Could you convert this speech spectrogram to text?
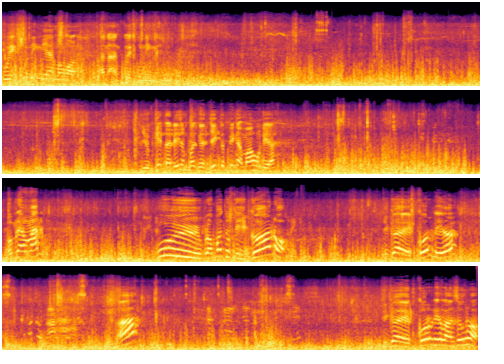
kue kuningnya nongol Anak kue kuning nih Yuki tadi sempat ngejik tapi nggak mau dia. Om nih aman? Wih, berapa tuh tiga no? Tiga ekor dia. Ah? Tiga ekor dia langsung no.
